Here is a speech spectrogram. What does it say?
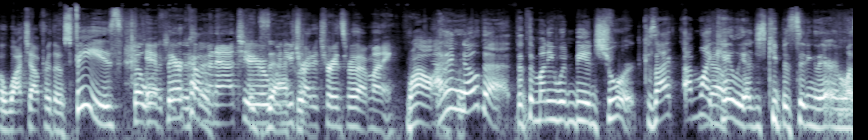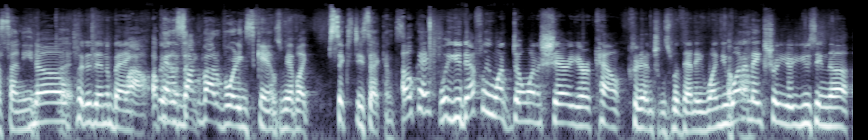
But watch out for those fees But if they're out. coming at you when you try to transfer that money. Wow, I didn't know that that the money wouldn't be insured because I I'm like No. Kaylee, I just keep it sitting there unless I need No, it. No, put it in a bank. Wow. Okay, let's talk bank. about avoiding scams. We have like 60 seconds. Okay. Well, you definitely want, don't want to share your account credentials with anyone. You want to make sure you're using the,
